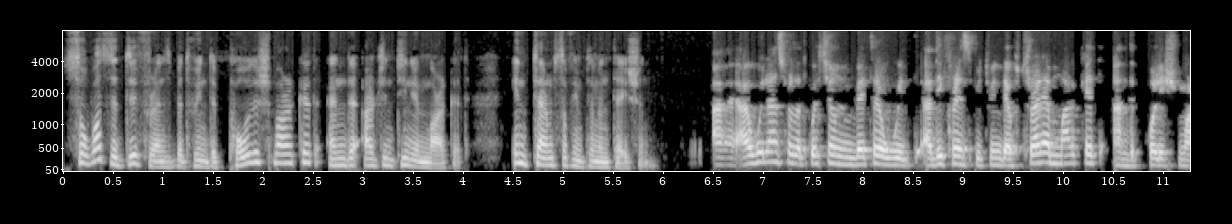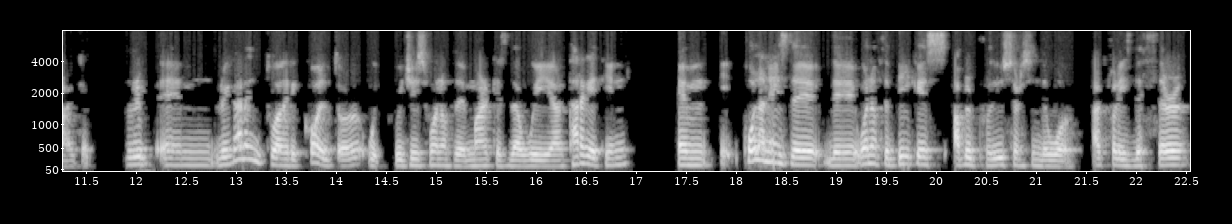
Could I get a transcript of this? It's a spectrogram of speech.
So what's the difference between the Polish market and the Argentinian market in terms of implementation? I, I will answer that question better with a difference between the Australian market and the Polish market. Um, regarding to agriculture, which, is one of the markets that we are targeting, um, Poland is the, the one of the biggest apple producers in the world. Actually, it's the third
